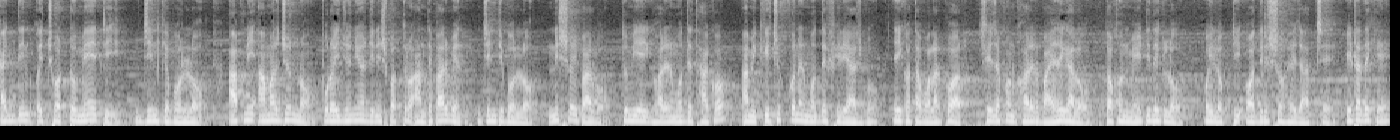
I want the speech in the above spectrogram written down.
একদিন ওই ছোট্ট মেয়েটি জিনকে বলল, আপনি আমার জন্য প্রয়োজনীয় জিনিসপত্র আনতে পারবেন? জিনটি বলল, নিশ্চয়ই পারব। তুমি এই ঘরের মধ্যে থাকো, আমি কিছুক্ষণের মধ্যে ফিরে আসব। এই কথা বলার পর সে যখন ঘরের বাইরে গেল, তখন মেয়েটি দেখল ওই লোকটি অদৃশ্য হয়ে যাচ্ছে। এটা দেখে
